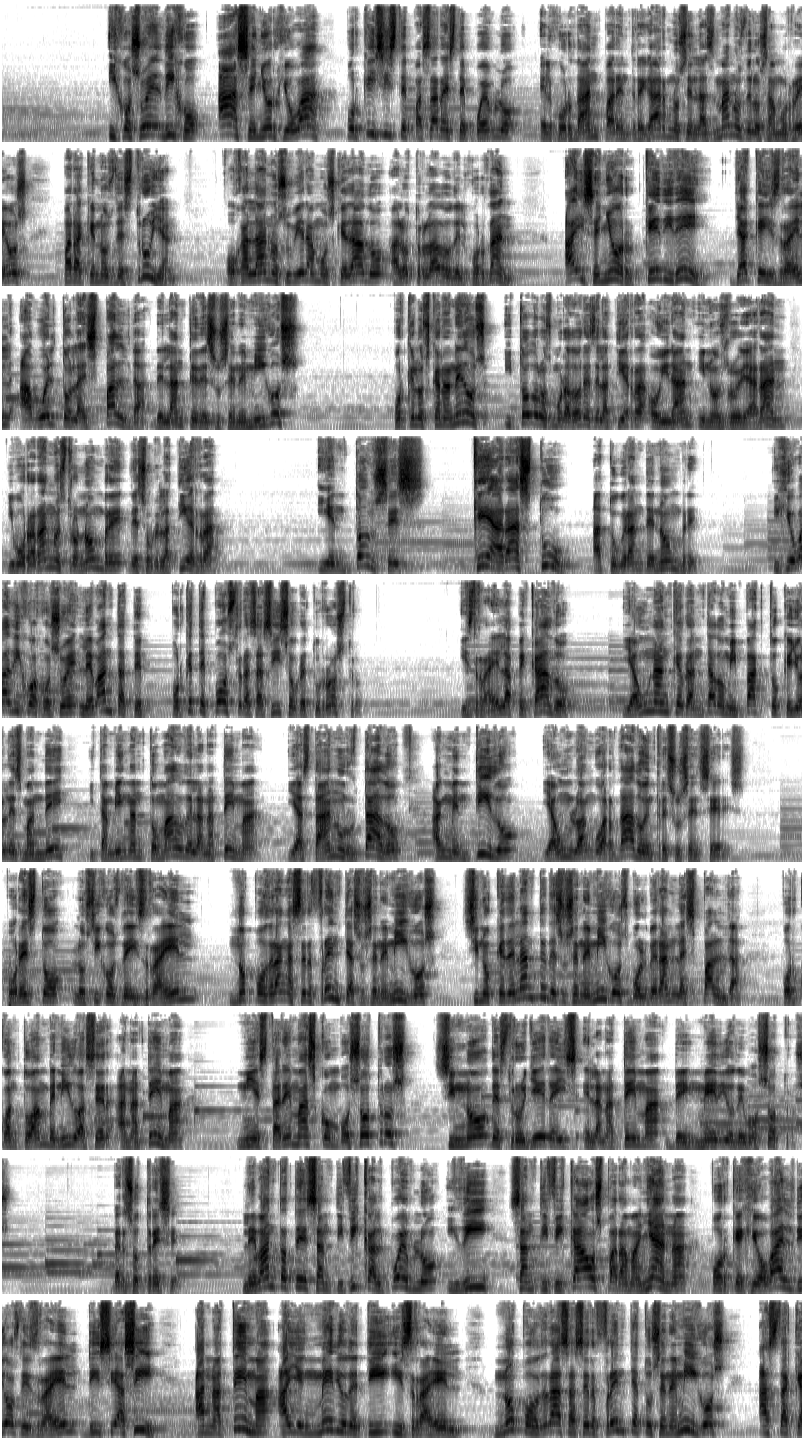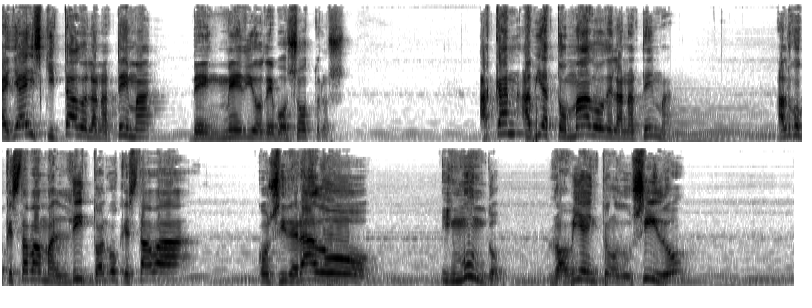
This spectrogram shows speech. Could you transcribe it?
Y Josué dijo, Ah, Señor Jehová, ¿por qué hiciste pasar a este pueblo el Jordán para entregarnos en las manos de los amorreos para que nos destruyan? Ojalá nos hubiéramos quedado al otro lado del Jordán. Ay, Señor, ¿qué diré, ya que Israel ha vuelto la espalda delante de sus enemigos? porque los cananeos y todos los moradores de la tierra oirán y nos rodearán y borrarán nuestro nombre de sobre la tierra. Y entonces, ¿qué harás tú a tu grande nombre? Y Jehová dijo a Josué, levántate, ¿por qué te postras así sobre tu rostro? Israel ha pecado y aún han quebrantado mi pacto que yo les mandé y también han tomado del anatema y hasta han hurtado, han mentido y aún lo han guardado entre sus enseres. Por esto los hijos de Israel no podrán hacer frente a sus enemigos, sino que delante de sus enemigos volverán la espalda, por cuanto han venido a ser anatema, ni estaré más con vosotros, si no destruyereis el anatema de en medio de vosotros. Verso 13. Levántate, santifica al pueblo y di, santificaos para mañana, porque Jehová el Dios de Israel dice así, anatema hay en medio de ti, Israel no podrás hacer frente a tus enemigos hasta que hayáis quitado el anatema de en medio de vosotros. Acán había tomado del anatema algo que estaba maldito, algo que estaba considerado inmundo. Lo había introducido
